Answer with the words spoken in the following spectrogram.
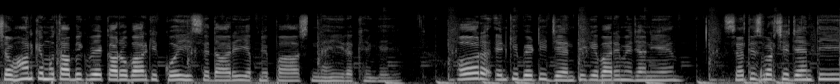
चौहान के मुताबिक वे कारोबार की कोई हिस्सेदारी अपने पास नहीं रखेंगे। और इनकी बेटी जयंती के बारे में जानिए। सैंतीस वर्षीय जयंती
